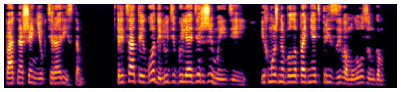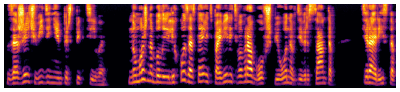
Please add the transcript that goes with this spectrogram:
по отношению к террористам. В 30-е годы люди были одержимы идеей. Их можно было поднять призывом, лозунгом, зажечь видением перспективы. Но можно было и легко заставить поверить во врагов, шпионов, диверсантов, террористов.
